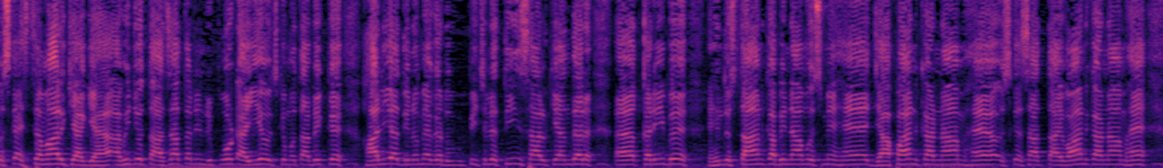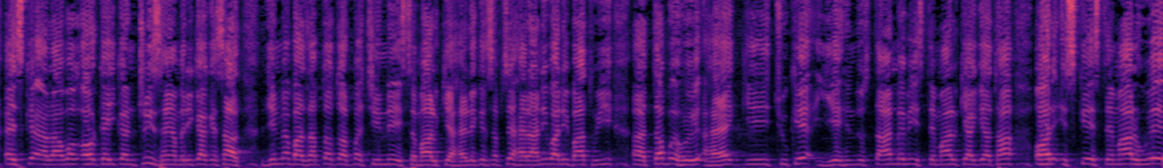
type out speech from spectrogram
उसका इस्तेमाल किया गया है। अभी जो ताज़ा तरीन रिपोर्ट आई है, उसके मुताबिक हालिया दिनों में अगर पिछले तीन साल के अंदर करीब हिंदुस्तान का भी नाम उसमें है, जापान का नाम है, उसके साथ ताइवान का नाम है, इसके अलावा और कई कंट्रीज़ हैं अमेरिका के साथ, जिनमें बाबा तौर पर चीन ने इस्तेमाल किया है। लेकिन सबसे हैरानी वाली बात हुई तब हुई, है कि चूँकि ये हिंदुस्तान में भी इस्तेमाल किया गया था और इसके इस्तेमाल हुए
